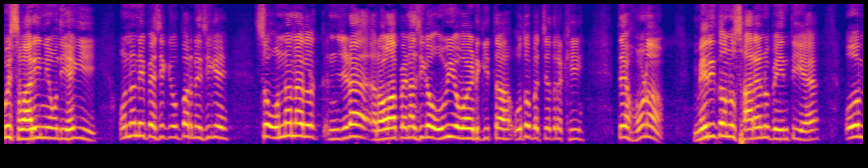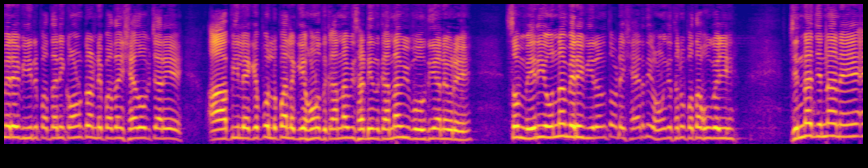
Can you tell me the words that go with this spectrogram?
ਕੋਈ ਸਵਾਰੀ ਨਹੀਂ ਆਉਂਦੀ ਹੈਗੀ ਉਹਨਾਂ ਨੇ ਪੈਸੇ ਕਿਉਂ ਭਰਨੇ ਸੀਗੇ? ਸੋ ਉਹਨਾਂ ਨਾਲ ਜਿਹੜਾ ਰੌਲਾ ਪੈਣਾ ਸੀਗਾ, ਉਹ ਵੀ ਅਵੋਇਡ ਕੀਤਾ, ਉਹ ਤੋਂ ਬਚਤ ਰੱਖੀ। ਤੇ ਹੁਣ ਮੇਰੀ ਤੁਹਾਨੂੰ ਸਾਰਿਆਂ ਨੂੰ ਬੇਨਤੀ ਹੈ, ਉਹ ਮੇਰੇ ਵੀਰ ਪਤਾ ਨਹੀਂ ਕੌਣ ਕੌਣ ਨੇ, ਪਤਾ ਨਹੀਂ ਸ਼ਾਇਦ ਉਹ ਵਿਚਾਰੇ ਆਪ ਹੀ ਲੈ ਕੇ ਭੁੱਲ ਭੱਲ ਗਏ ਹੁਣ, ਦੁਕਾਨਾਂ ਵੀ, ਸਾਡੀਆਂ ਦੁਕਾਨਾਂ ਵੀ ਬੋਲਦੀਆਂ ਨੇ ਉਰੇ। ਸੋ ਮੇਰੀ ਉਹਨਾਂ, ਮੇਰੇ ਵੀਰਾਂ ਨੂੰ ਤੁਹਾਡੇ ਸ਼ਹਿਰ ਦੇ ਹੋਣਗੇ, ਤੁਹਾਨੂੰ ਪਤਾ ਹੋਊਗਾ ਜੀ। ਜਿਨ੍ਹਾਂ ਜਿਨ੍ਹਾਂ ਨੇ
